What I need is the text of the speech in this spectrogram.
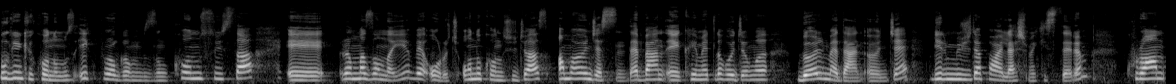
Bugünkü konumuz ilk programımızın konusuysa e, Ramazan ayı ve oruç. Onu konuşacağız ama öncesinde ben e, kıymetli hocamı bölmeden önce bir müjde paylaşmak isterim. Kur'an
